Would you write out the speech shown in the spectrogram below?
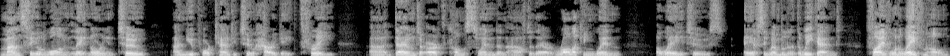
Mansfield 1, Leyton Orient 2. And Newport County 2, Harrogate 3. Uh, down to earth comes Swindon after their rollicking win away to AFC Wimbledon at the weekend, 5 1 away from home,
